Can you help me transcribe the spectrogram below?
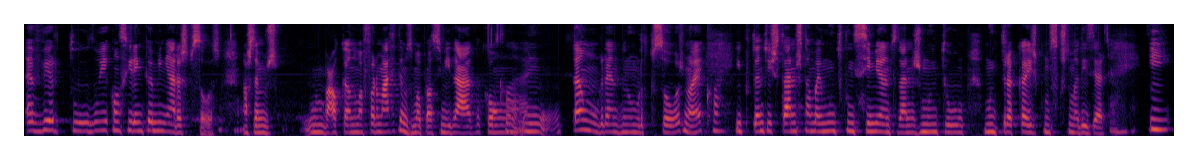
a ver tudo e a conseguir encaminhar as pessoas. Nós temos num balcão de uma farmácia temos uma proximidade com claro. um tão grande número de pessoas, não é? Claro. E, portanto, isto dá-nos também muito conhecimento, dá-nos muito, muito traquejo, como se costuma dizer. Sim. E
